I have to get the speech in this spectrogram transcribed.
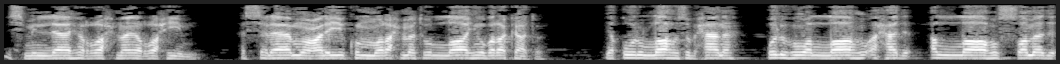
بسم الله الرحمن الرحيم. السلام عليكم ورحمة الله وبركاته. يقول الله سبحانه قل هو الله أحد الله الصمد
